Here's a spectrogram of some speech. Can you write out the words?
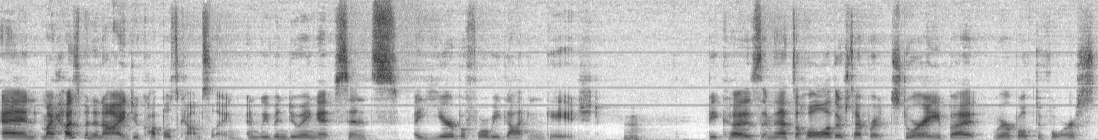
and my husband and I do couples counseling, and we've been doing it since a year before we got engaged. Because I mean that's a whole other separate story, but we were both divorced,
